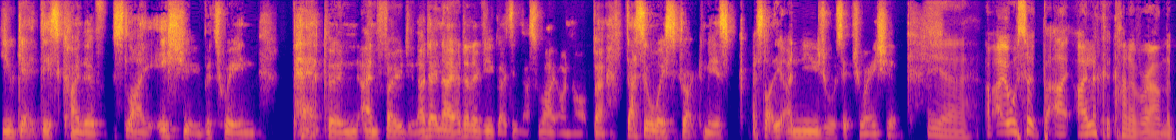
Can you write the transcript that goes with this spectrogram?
you get this kind of slight issue between Pep and, and Foden. I don't know. I don't know if you guys think that's right or not, but that's always struck me as a slightly unusual situation. Yeah, I also, but I, I look at kind of around the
